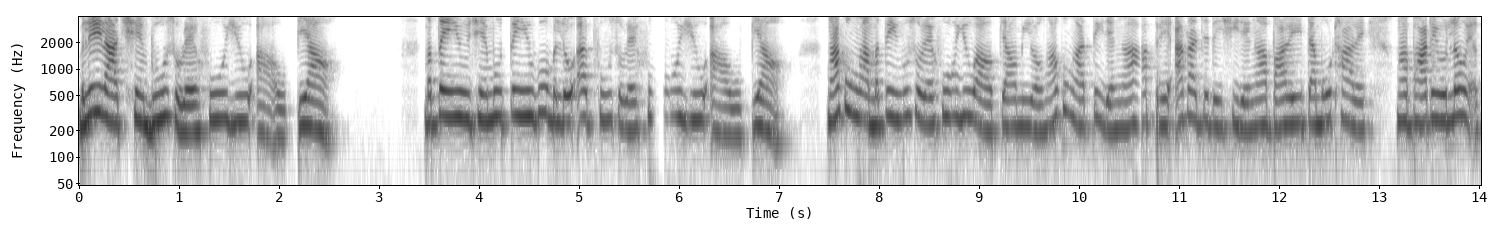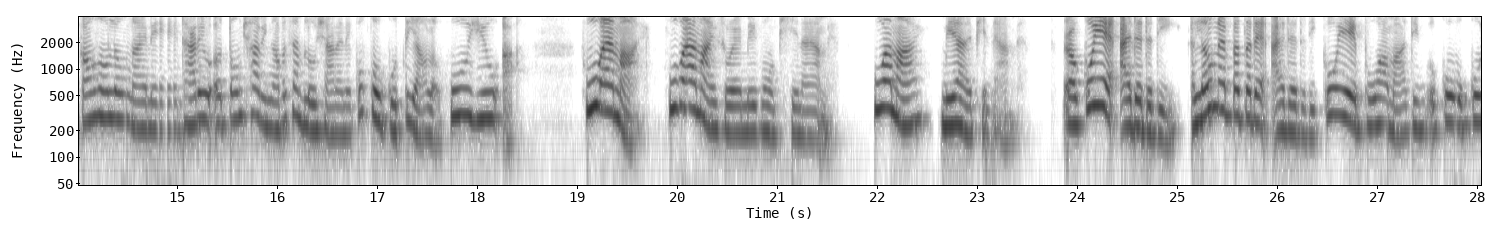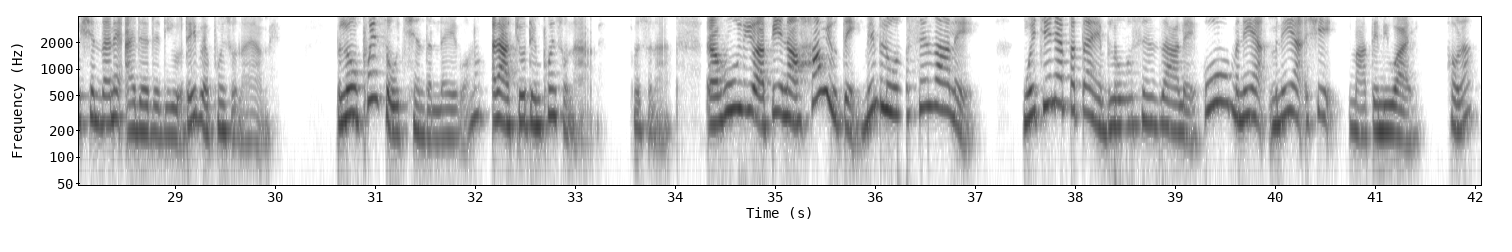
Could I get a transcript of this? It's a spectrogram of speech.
မလေ့လာချင်ဘူးဆိုတော့ who you are ကိုပြောင်းမသင်ယူချင်ဘူးသင်ယူဖို့မလိုအပ်ဘူးဆိုတော့ who you are ကိုပြောင်းငါကငါမသိဘူးဆိုတော့ who you are ကိုပြောင်းပြီးတော့ငါကငါသိတယ်ငါဘယ်အားသာချက်တွေရှိတယ်ငါဘာတွေတန်ဖိုးထားတယ်ငါဘာတွေကိုလုပ်ရင်အကောင်းဆုံးလုပ်နိုင်တယ်ဒါတွေကိုအသုံးချပြီးငါပတ်စံဘယ်လိုရှာနိုင်လဲကိုကိုကိုသိအောင်လို့ who you are who am i who am i ဆိုရဲမေးခွန်းဖြေနိုင်ရမယ် who am i မေးရတယ်ဖြေနိုင်ရမယ် အဲ့တော့ကိုယ့်ရဲ့ identity အလုံးနဲ့ပတ်သက်တဲ့ identity ကိုယ့်ရဲ့ဘဝမှာဒီကိုကိုရှင်သန်တဲ့ identity ကိုအတိတ်ပဲဖွင့်ဆိုနိုင်ရမယ်ဘလို့ဖွင့်ဆိုခြင်းတလဲပေါ့နော်အဲ့ဒါကြိုတင်ဖွင့်ဆိုနိုင်ရမယ်ဖွင့်ဆိုနိုင်ရမယ်အဲ့တော့ who you are ပြီးတော့ how you think မင်းဘလို့စဉ်းစားလဲငွေကြေးနဲ့ပတ်သက်ရင်ဘလို့စဉ်းစားလဲဟိုးမနေ့ကမနေ့ကအရှိမတင်ပြီးွားပြီဟုတ်လား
